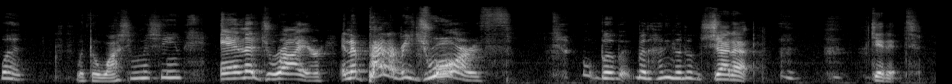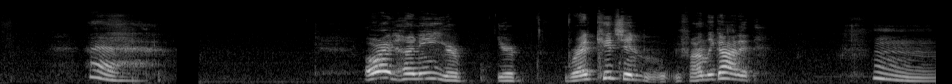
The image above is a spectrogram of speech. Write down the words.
What? With a washing machine and a dryer. And it better be drawers! Oh, but, but, but, honey, no, no. Shut up. Get it. All right, honey, your your red kitchen. We finally got it. Hmm.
